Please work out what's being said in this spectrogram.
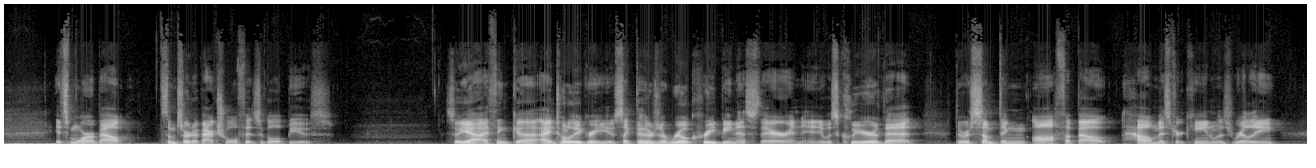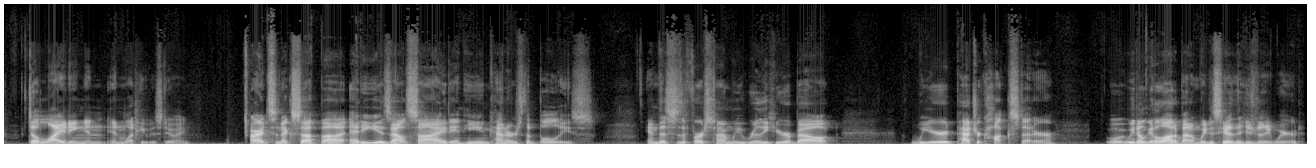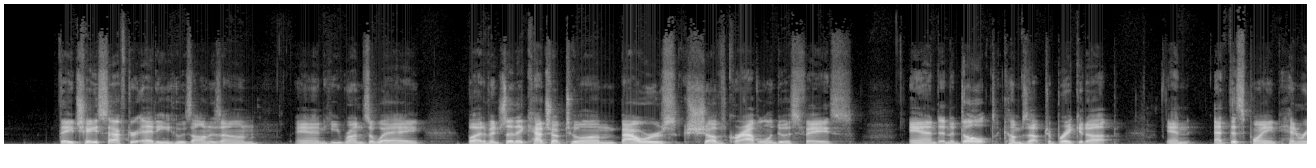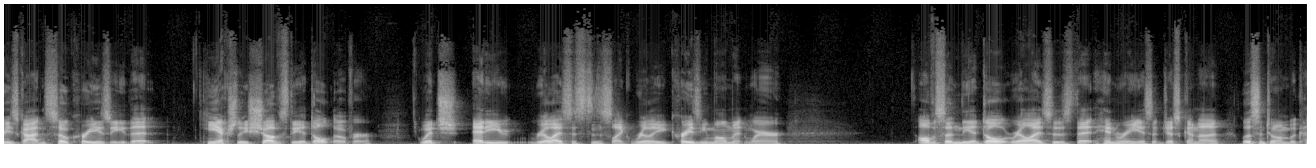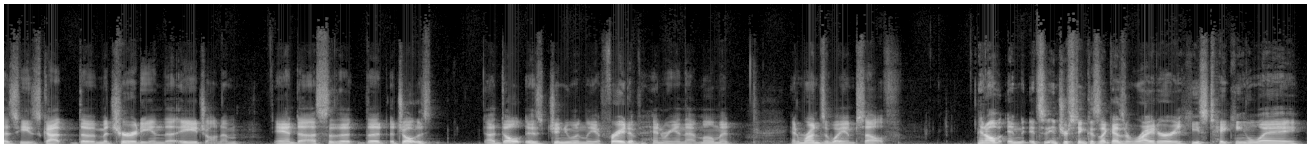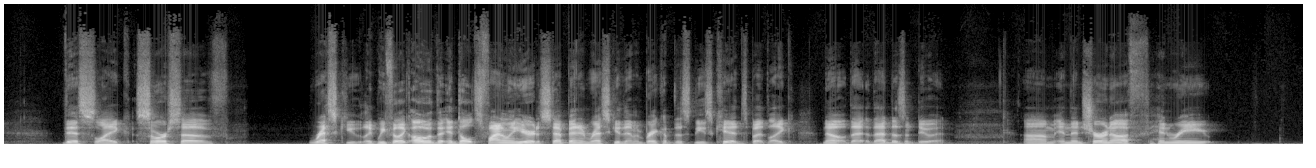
it's more about some sort of actual physical abuse. So yeah, I think uh, I totally agree. It's like there's a real creepiness there, and, and, it was clear that there was something off about how Mr. King was really delighting in, in what he was doing. All right, so next up, uh, Eddie is outside and he encounters the bullies, and this is the first time we really hear about weird Patrick Hockstetter. We don't get a lot about him. We just hear that he's really weird. They chase after Eddie, who's on his own, and he runs away. But eventually they catch up to him. Bowers shoves gravel into his face, and an adult comes up to break it up. And at this point, Henry's gotten so crazy that he actually shoves the adult over, which Eddie realizes this like really crazy moment where all of a sudden the adult realizes that Henry isn't just gonna listen to him because he's got the maturity and the age on him, and uh, so the the adult is adult is genuinely afraid of Henry in that moment and runs away himself. And all and it's interesting because like as a writer, he's taking away this like source of rescue. Like we feel like oh the adult's finally here to step in and rescue them and break up this these kids, but like no that that doesn't do it. Um, and then sure enough, Henry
